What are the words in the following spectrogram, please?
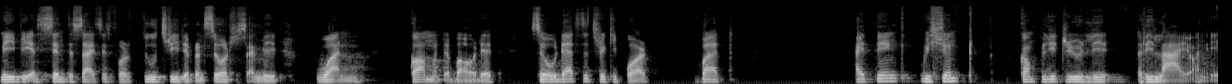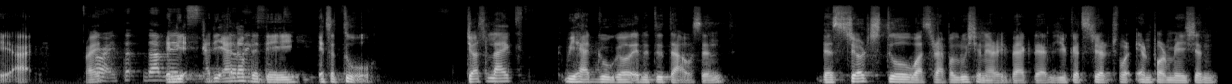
maybe it synthesized it for two, three different sources and made one comment about it. So that's the tricky part. But I think we shouldn't completely re- rely on AI, right? All right, th- that makes, the, at the end of the day, sense. it's a tool. Just like we had Google in the 2000, the search tool was revolutionary back then. You could search for information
